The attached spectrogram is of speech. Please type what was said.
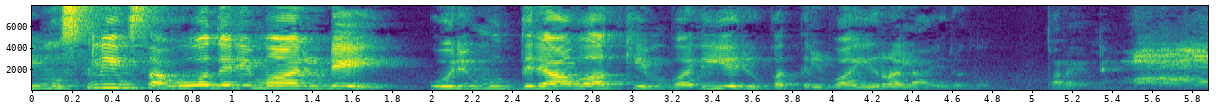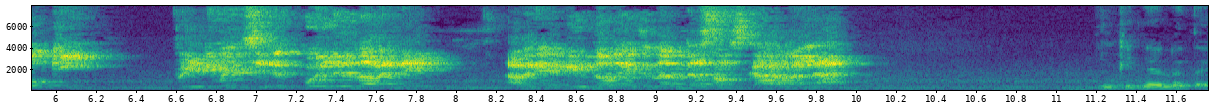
മുസ്ലിം സഹോദരിമാരുടെ ഒരു മുദ്രാവാക്യം വലിയ രൂപത്തിൽ വൈറലായിരുന്നു. പറയട്ടെ. മതം നോക്കി വെടിവെച്ച് കൊല്ലുന്നവനെ അവനെ പിന്തുണയ്ക്കുന്നവന്റെ സംസ്കാരമല്ല. എനിക്ക് ഞാനത്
